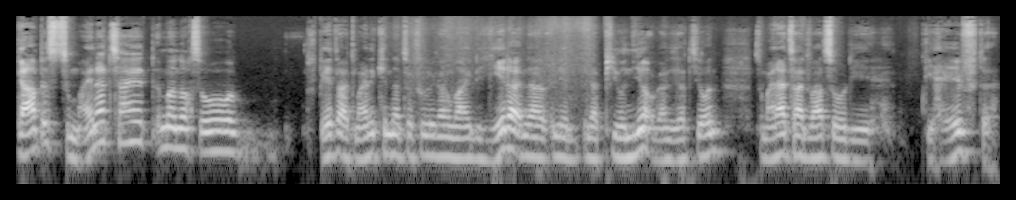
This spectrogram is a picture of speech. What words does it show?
gab es zu meiner Zeit immer noch so, später als meine Kinder zur Schule gegangen, war eigentlich jeder in der, in, den, in der Pionierorganisation. Zu meiner Zeit war es so die, die Hälfte,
